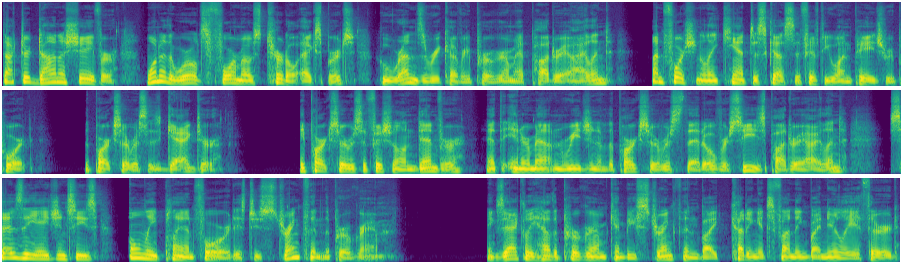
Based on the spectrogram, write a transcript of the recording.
Dr. Donna Shaver, one of the world's foremost turtle experts who runs the recovery program at Padre Island, unfortunately can't discuss the 51 page report. The Park Service has gagged her. A Park Service official in Denver, at the Intermountain region of the Park Service that oversees Padre Island, says the agency's only plan forward is to strengthen the program. Exactly how the program can be strengthened by cutting its funding by nearly a third,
